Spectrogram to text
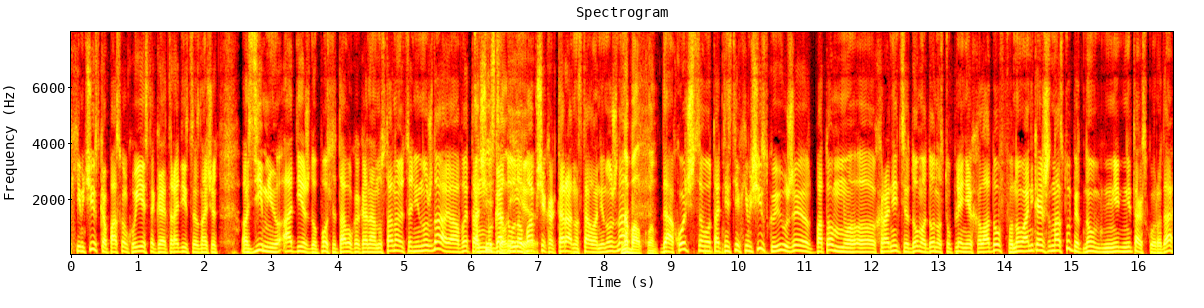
химчистка, поскольку есть такая традиция, значит, зимнюю одежду после того, как она, ну, становится не нужна, а в этом Очистил году она вообще как-то рано стала не нужна. На балкон. Да, хочется вот отнести в химчистку и уже потом хранить дома до наступления холодов. Ну, они, конечно, наступят, но не, не так скоро, да.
